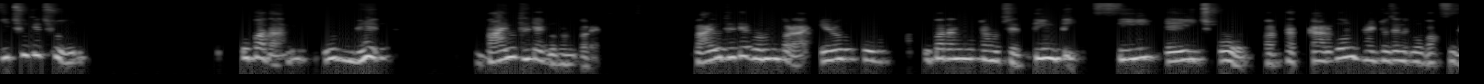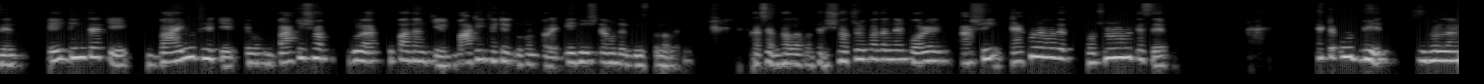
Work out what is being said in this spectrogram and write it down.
কিছু কিছু উপাদান উদ্ভিদ বায়ু থেকে গ্রহণ করে। বায়ু থেকে গ্রহণ করা এরকম উপাদানটা হচ্ছে তিনটি সি এইচ ও অর্থাৎ কার্বন, হাইড্রোজেন এবং অক্সিজেন। এই তিনটাকে বায়ু থেকে এবং বাকি সবগুলা উপাদানকে মাটি থেকে গ্রহণ করে। এই জিনিসটা আমাদের বুঝতে হবে। আচ্ছা ভালো কথা। সতেরো উপাদানের পরে আসি। এখন আমাদের ঘটনা হতেছে একটা উদ্ভিদ, ধরলাম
